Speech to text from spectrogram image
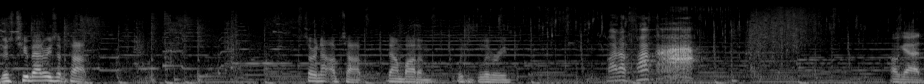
There's two batteries up top. Sorry, not up top. Down bottom, which is delivery. Motherfucker! Oh god,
